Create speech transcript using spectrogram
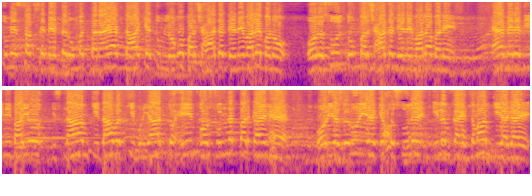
तुम्हें सबसे बेहतर उम्मत बनाया ताकि तुम लोगों पर शहादत देने वाले बनो। और रसूल तुम पर शहादत देने वाला बने। ऐ मेरे दीनी भाइयों, इस्लाम की दावत की बुनियाद तो ईद और सुन्नत पर कायम है। और यह ज़रूरी है कि हसूल इलम का एहतमाम किया जाए।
